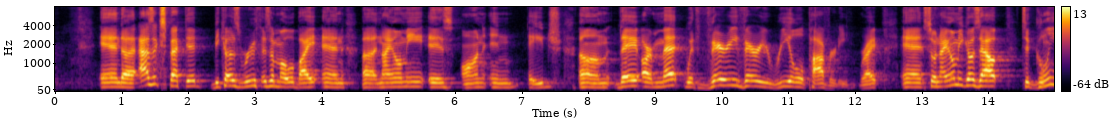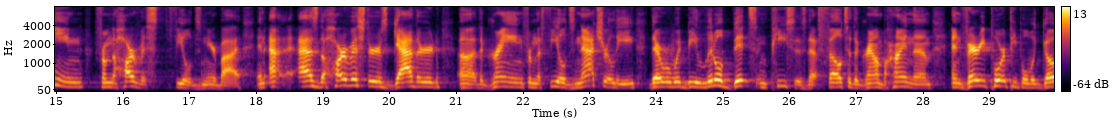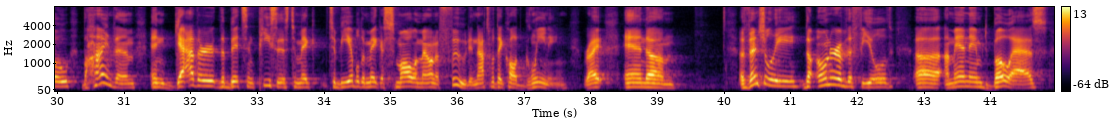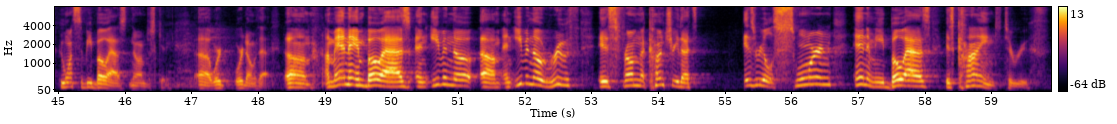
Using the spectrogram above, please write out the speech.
And uh, as expected, because Ruth is a Moabite and uh, Naomi is on in age, um, they are met with very, very real poverty, right? And so Naomi goes out to glean from the harvest fields nearby. And as the harvesters gathered uh, the grain from the fields, naturally, there would be little bits and pieces that fell to the ground behind them, and very poor people would go behind them and gather the bits and pieces to make to be able to make a small amount of food, and that's what they called gleaning, right? And um, eventually, the owner of the field, uh, a man named Boaz, who wants to be Boaz? No, I'm just kidding. Uh, we're, we're done with that. Um, a man named Boaz, and even though um, and even though Ruth is from the country that's Israel's sworn enemy, Boaz is kind to Ruth.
